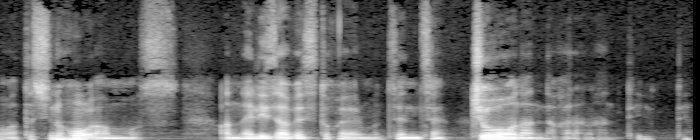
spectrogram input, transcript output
私の方がもう、あんなエリザベスとかよりも全然女王なんだからなんて言って。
